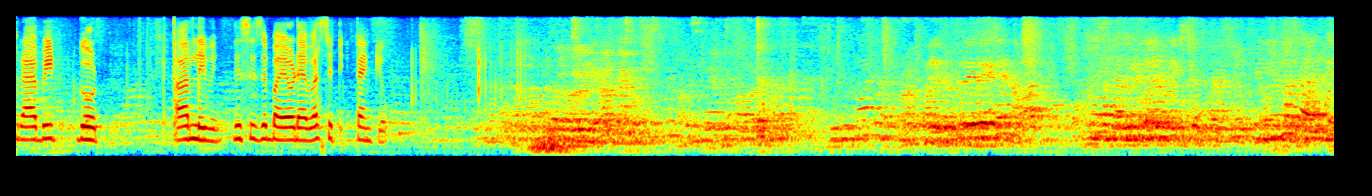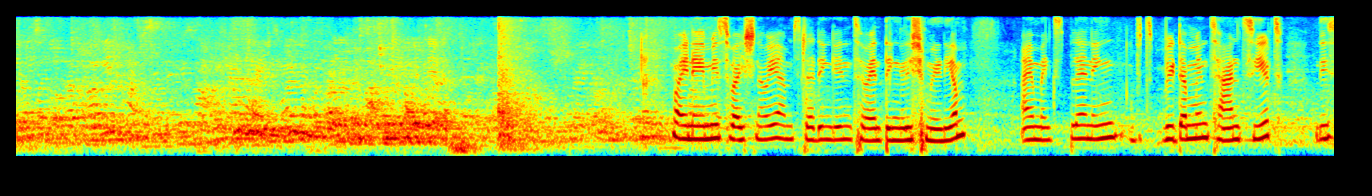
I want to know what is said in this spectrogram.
rabbit goat are living. This is a biodiversity. Thank you My name is Vaishnavi. I am studying in 7th English medium. I am explaining vitamins and seeds. This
